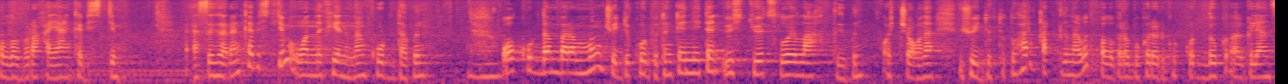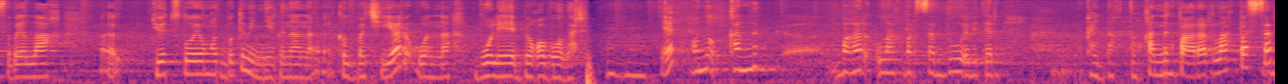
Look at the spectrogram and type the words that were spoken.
олобура хаян кабистим. Сыгыран кабистим, онна фенынан курдабын. Ол курдан бараммын чөйдү курбутун кеннетен үс түйет слой лахтыбын. Очоғына үшөйдүк тутухар каттыгынабыт, олобура бу көрөргү курдук глянцевый лах түйет слой оңор буту минне гынан кылбачияр, онна более бөҕө болар. Оны қандық бағар лақ барсарду эбетер кайдакты. Қандық бағарар лақ бассар.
